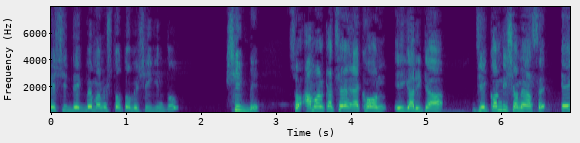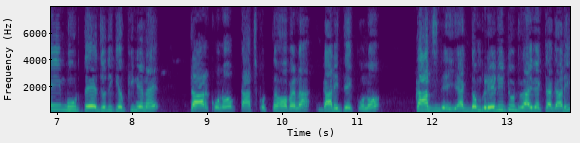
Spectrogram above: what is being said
বেশি দেখবে মানুষ তত বেশি কিন্তু শিখবে। সো আমার কাছে এখন এই গাড়িটা যে কন্ডিশনে আছে, এই মুহূর্তে যদি কেউ কিনে নেয়, তার কোনো কাজ করতে হবে না। গাড়িতে কোনো কাজ নেই। একদম রেডি টু ড্রাইভ একটা গাড়ি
